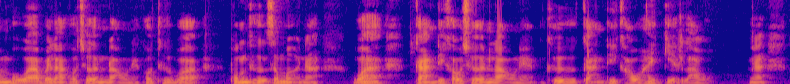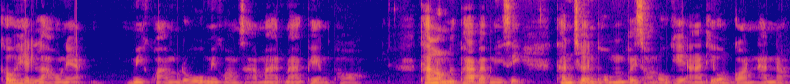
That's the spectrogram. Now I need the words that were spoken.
ลเพราะว่าเวลาเขาเชิญเราเนี่ยเขาถือว่าผมถือเสมอนะว่าการที่เขาเชิญเราเนี่ยคือการที่เขาให้เกียรติเรานะเขาเห็นเราเนี่ยมีความรู้มีความสามารถมากเพียงพอ ท่านลองนึกภาพแบบนี้สิ ท่านเชิญผมไปสอน OKR ที่องค์กรท่านเนาะ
